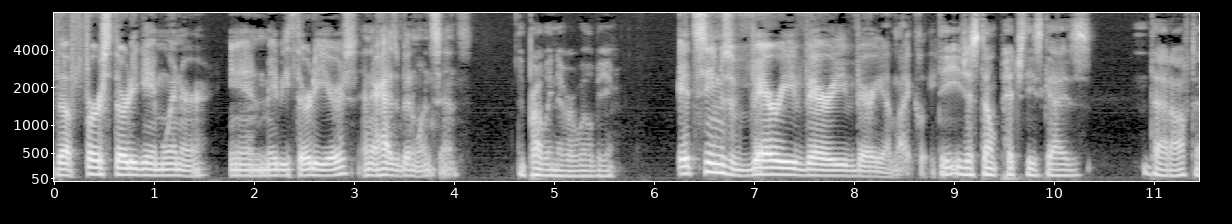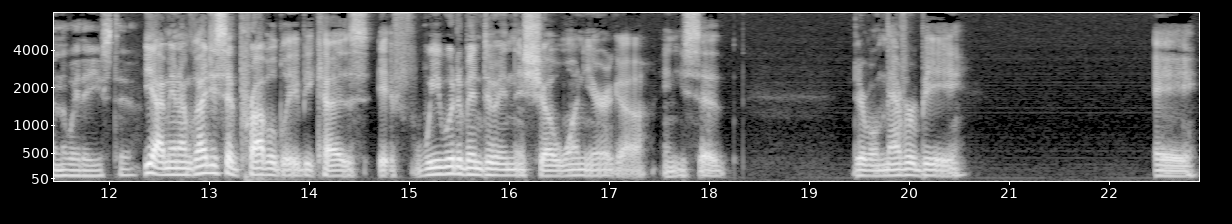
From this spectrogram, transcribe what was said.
the first 30 game winner in maybe 30 years and there hasn't been one since. It probably never will be. It seems very very very unlikely. You just don't pitch these guys that often the way they used to. Yeah, I mean, I'm glad you said probably because if we would have been doing this show one year ago and you said there will never be a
